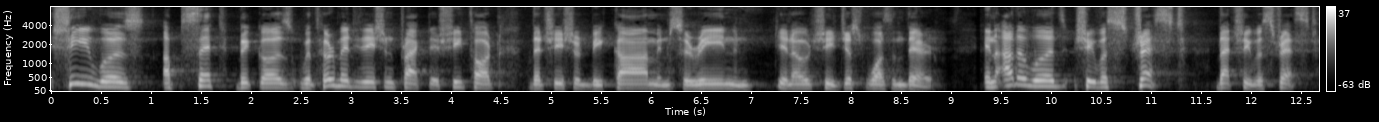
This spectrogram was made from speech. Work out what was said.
she was upset because with her meditation practice, she thought that she should be calm and serene, and you know, she just wasn't there. In other words, she was stressed that she was stressed.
